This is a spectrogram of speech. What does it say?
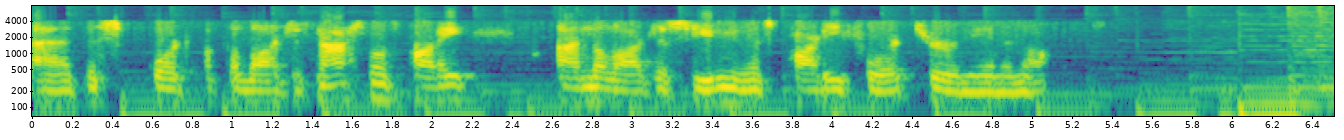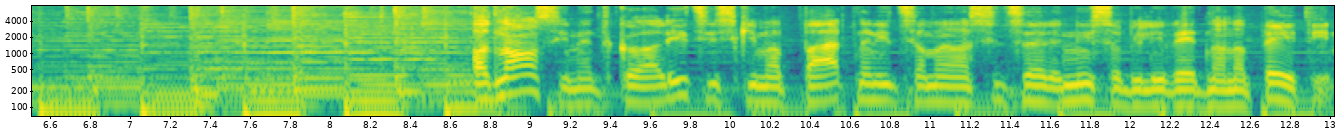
uh, the support of the largest nationalist party and the largest unionist party for it to remain in office. Odnosi med koalicijskima partnericama sicer niso bili vedno napeti.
